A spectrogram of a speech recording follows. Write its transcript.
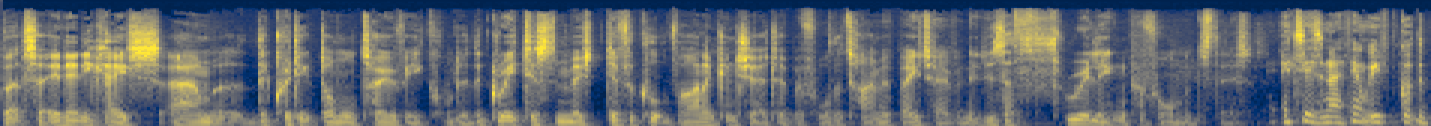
But uh, in any case, um, the critic Donald Tovey called it the greatest and most difficult violin concerto before the time of Beethoven. It is a thrilling performance, this. It is, and I think we've got the,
